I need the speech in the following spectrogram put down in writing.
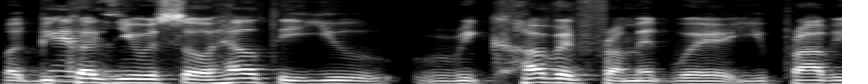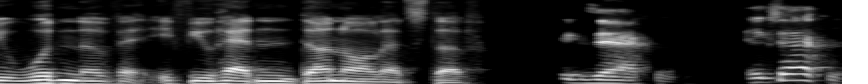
But because and, you were so healthy, you recovered from it where you probably wouldn't have if you hadn't done all that stuff. Exactly. Exactly.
